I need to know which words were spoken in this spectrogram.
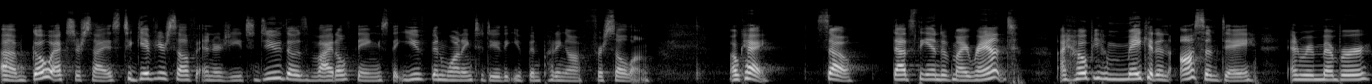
Um, go exercise to give yourself energy to do those vital things that you've been wanting to do that you've been putting off for so long. Okay, so that's the end of my rant. I hope you make it an awesome day and remember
